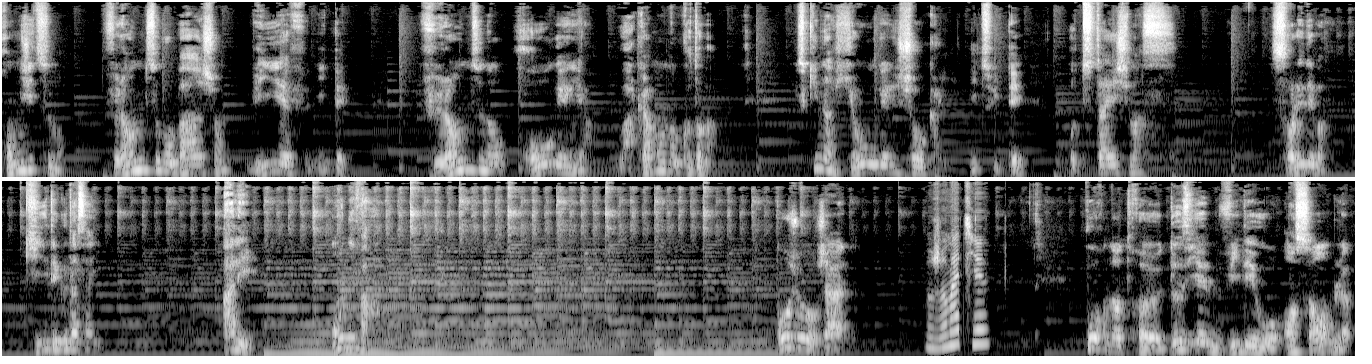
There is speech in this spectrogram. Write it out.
本日もフランス語バージョン BF にて、フランスの方言や若者言葉、好きな表現紹介についてお伝えします。それでは、聞いてください。Allez, on y va! Bonjour Jeanne. Bonjour Mathieu. Pour notre deuxième vidéo ensemble,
